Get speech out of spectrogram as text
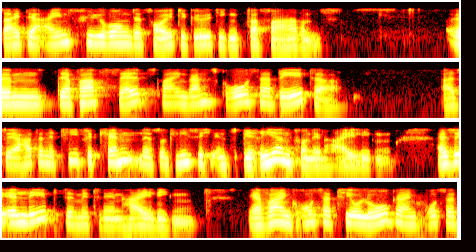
seit der Einführung des heute gültigen Verfahrens. Ähm, der Papst selbst war ein ganz großer Beter. Also er hatte eine tiefe Kenntnis und ließ sich inspirieren von den Heiligen. Also er lebte mit den Heiligen. Er war ein großer Theologe, ein großer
